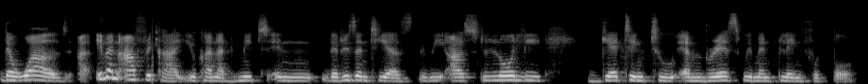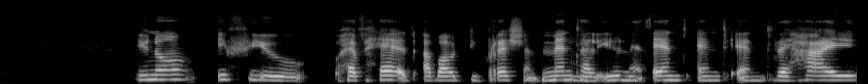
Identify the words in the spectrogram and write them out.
the world, uh, even Africa, you can admit in the recent years, we are slowly getting to embrace women playing football? You know, if you have heard about depression mental mm-hmm. illness and and and the high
